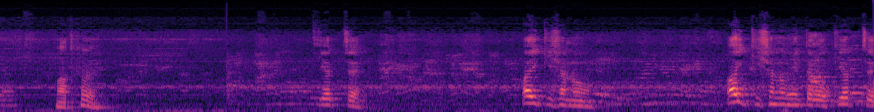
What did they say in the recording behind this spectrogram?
যায়। ভাত খাবে? কি হচ্ছে? ওই কিষানু ওই কিষানু মিত্র, কি হচ্ছে?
